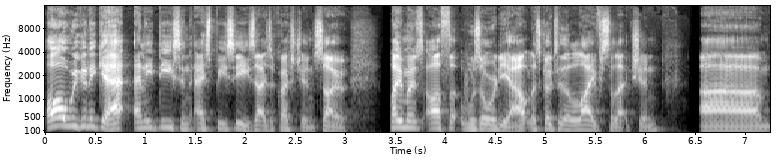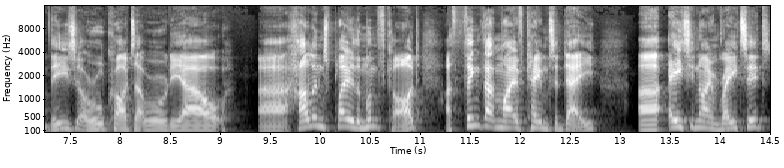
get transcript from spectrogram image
Are we going to get any decent SBCs? That is a question. So, Playmo's Arthur was already out. Let's go to the live selection. Um, these are all cards that were already out. Uh, Haaland's Player of the Month card. I think that might have came today. Uh, 89 rated.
